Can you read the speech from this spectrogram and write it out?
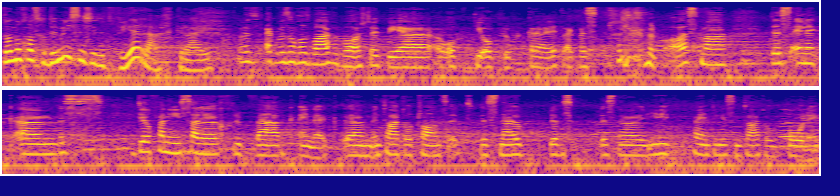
Wat nogals gedoen is as jy dit weer reg kry. was ek was nogals baie verbaas toe ek weer op die oproep gekry het. Ek was verbaas, maar dis eintlik ehm um, dis deel van dieselfde groep werk eintlik, um, entitled transit. Dis nou dis dis nou hierdie painting is entitled boarding.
